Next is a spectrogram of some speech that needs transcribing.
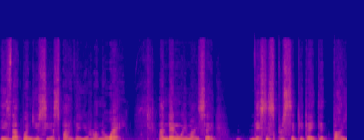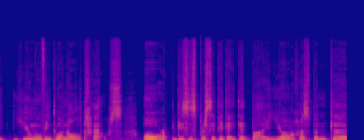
is that when you see a spider you run away. And then we might say this is precipitated by you moving to an old house or this is precipitated by your husband uh,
